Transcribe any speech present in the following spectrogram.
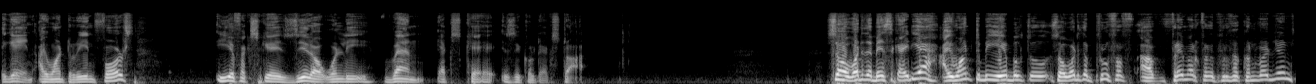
Again I want to reinforce E of xk is 0 only when xk is equal to x star. So what is the basic idea? I want to be able to, so what is the proof of uh, framework for the proof of convergence?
